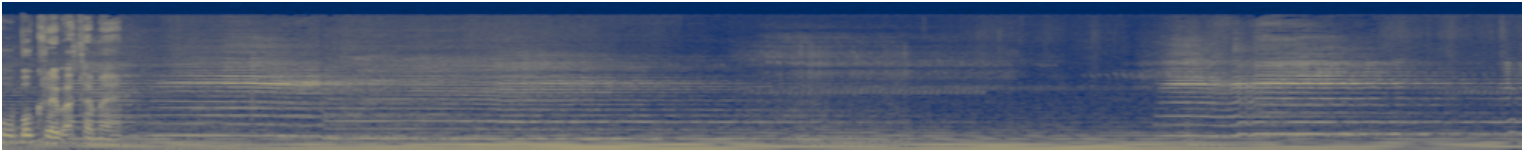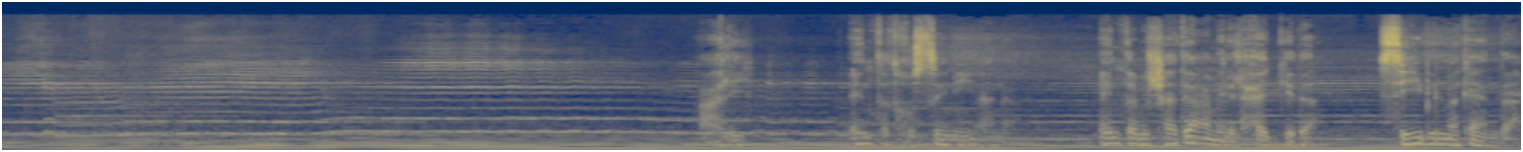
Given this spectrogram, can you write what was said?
وبكرة يبقى تمام. علي انت تخصني أنا. انت مش هتعمل الحج ده. سيب المكان ده.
